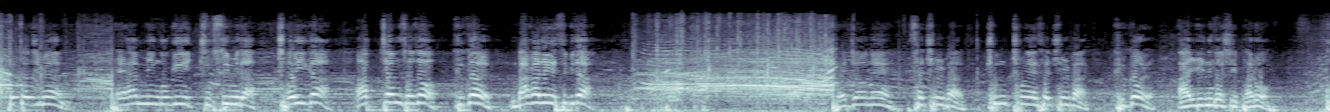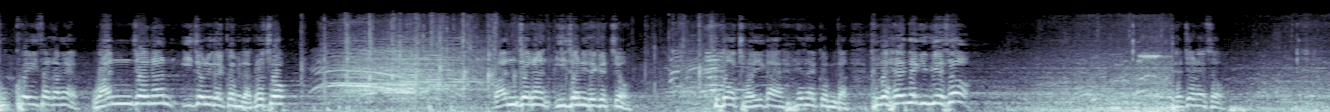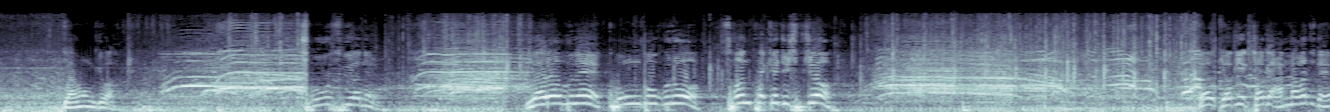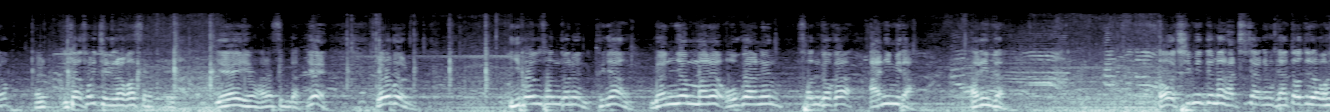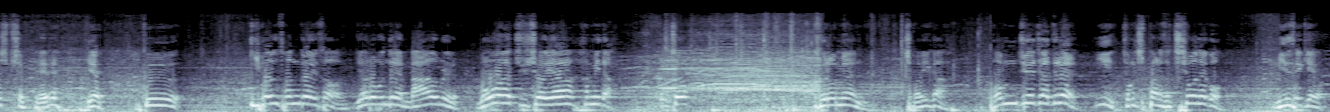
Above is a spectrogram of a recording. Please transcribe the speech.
흩어지면 대한민국이 죽습니다. 저희가 앞장서서 그걸 막아내겠습니다. 대전의 새 출발, 충청의 새 출발, 그걸 알리는 것이 바로 국회의사당의 완전한 이전이 될 겁니다. 그렇죠? 완전한 이전이 되겠죠. 그거 저희가 해낼 겁니다. 그거 해내기 위해서 대전에서 양홍기와 조수연을 여러분의 공복으로 선택해 주십시오. 여, 여기 저기 안 막아도 돼요. 일단 소리 지르라고 하세요. 예, 예, 알았습니다. 예, 여러분 이번 선거는 그냥 몇 년 만에 오가는 선거가 아닙니다. 아닙니다. 어, 시민들만 다치지 않으면 그냥 떠들라고 하십시오. 예, 예. 그, 이번 선거에서 여러분들의 마음을 모아주셔야 합니다. 그렇죠? 그러면 저희가 범죄자들을 이 정치판에서 치워내고 민생개혁,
